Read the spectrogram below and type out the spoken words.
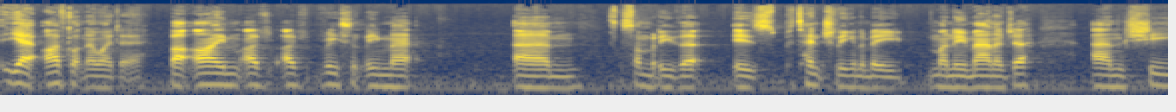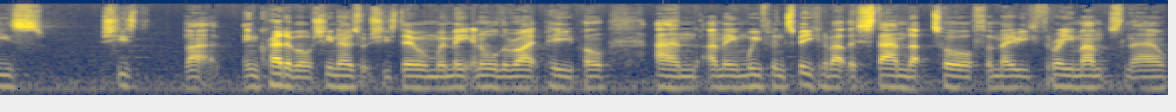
Yeah, I've got no idea, but I'm I've I've recently met um, somebody that is potentially going to be my new manager, and she's she's like incredible. She knows what she's doing. We're meeting all the right people, and I mean we've been speaking about this stand up tour for maybe three months now,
